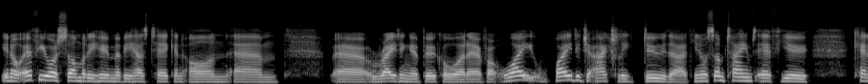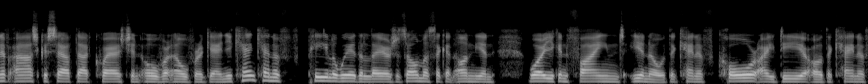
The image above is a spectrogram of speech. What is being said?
You know, if you are somebody who maybe has taken on um, uh, writing a book or whatever, why why did you actually do that? You know, sometimes if you kind of ask yourself that question over and over again, you can kind of peel away the layers. It's almost like an onion where you can find, you know, the kind of core idea or the kind of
